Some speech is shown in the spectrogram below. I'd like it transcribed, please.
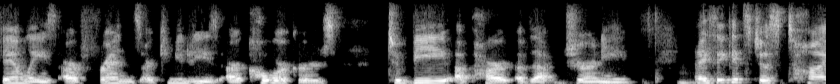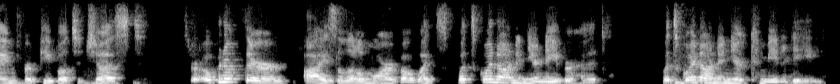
families, our friends, our communities, our coworkers to be a part of that journey. Mm. And I think it's just time for people to just sort of open up their eyes a little more about what's what's going on in your neighborhood, what's mm-hmm. going on in your community.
